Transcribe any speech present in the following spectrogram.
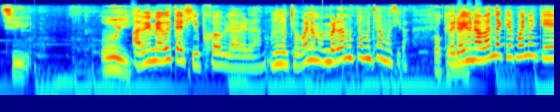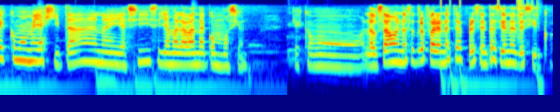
Chile. Uy. A mí me gusta el hip hop, la verdad, mucho. Bueno, en verdad me gusta mucha música. ok. Pero hay una banda que es buena, que es como media gitana y así, se llama la banda Conmoción. Que es como, la usamos nosotros para nuestras presentaciones de circo.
